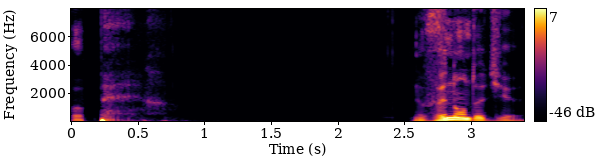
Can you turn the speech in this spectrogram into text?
au Père. Nous venons de Dieu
